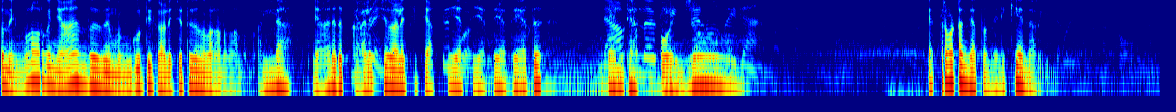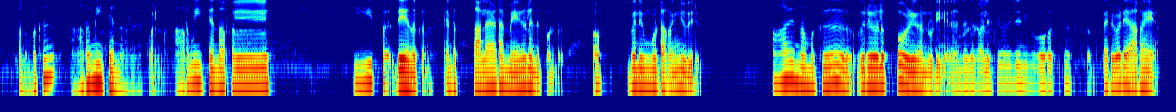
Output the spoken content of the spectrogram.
അപ്പോൾ നിങ്ങളോർക്കും ഞാൻ എന്താ ഇത് മുൻകൂട്ടി കളിച്ചിട്ടിരുന്ന് പറയണതാണ്. അല്ല ഞാനിത് കളിച്ച് കളിച്ച് ചത്ത് ചത്ത് ചത്ത് ചത്ത് ചത്ത്. എന്റെ പൊന്നോ. എത്ര വട്ടം ചത്തെന്ന് എനിക്ക് തന്നെ അറിയില്ല. അപ്പം നമുക്ക് ആർമി ജനറലിനെ കൊല്ലണം ആർമി ജനറൽ ഈ ഇതേ നിൽക്കണം. എന്റെ തലയുടെ മേളിൽ നിൽപ്പുണ്ട്. അപ്പം ഇവൻ ഇങ്ങോട്ട് ഇറങ്ങി വരും. ആദ്യം നമുക്ക് ഒരു എളുപ്പ വഴി കണ്ടുപിടിക്കാം. ഞാനിത് കളിച്ച് കളിച്ച് എനിക്ക് കുറച്ച് പരിപാടി അറിയാം.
